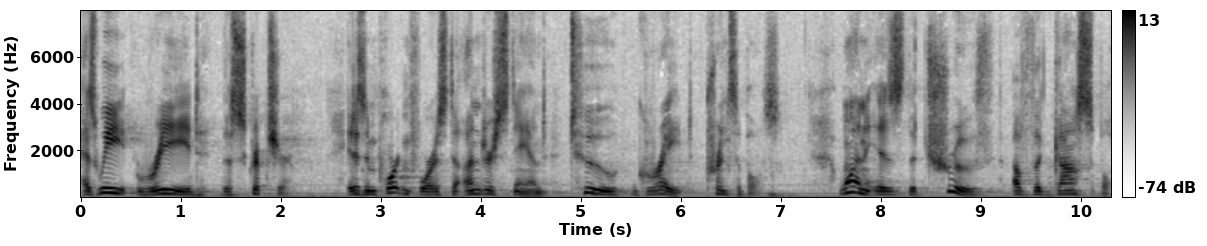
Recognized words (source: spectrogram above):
As we read the scripture, it is important for us to understand two great principles. One is the truth of the gospel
